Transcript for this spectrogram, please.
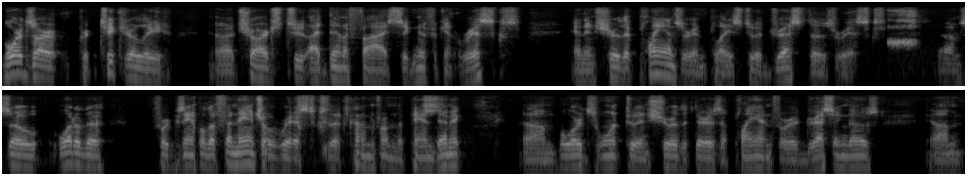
Boards are particularly uh, charged to identify significant risks and ensure that plans are in place to address those risks. Um, so, what are the, for example, the financial risks that come from the pandemic? Um, boards want to ensure that there is a plan for addressing those. Um,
